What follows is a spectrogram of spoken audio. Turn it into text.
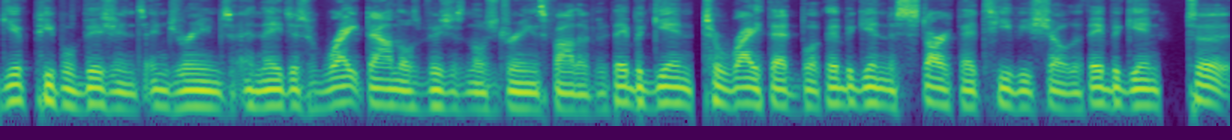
give people visions and dreams and they just write down those visions and those dreams father that they begin to write that book they begin to start that tv show that they begin to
